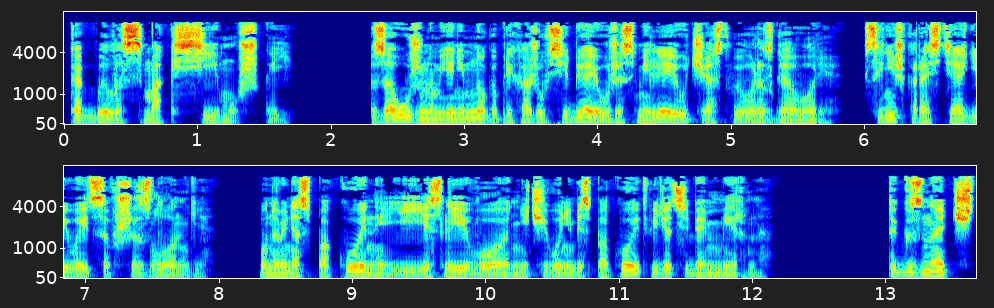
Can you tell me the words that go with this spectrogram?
как было с Максимушкой. За ужином я немного прихожу в себя и уже смелее участвую в разговоре. Сынишка растягивается в шезлонге. Он у меня спокойный, и если его ничего не беспокоит, ведет себя мирно. «Так значит,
